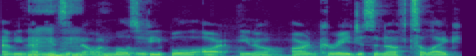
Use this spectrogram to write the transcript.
i mean i can't say Mhm. no one most people are you know aren't courageous enough to like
